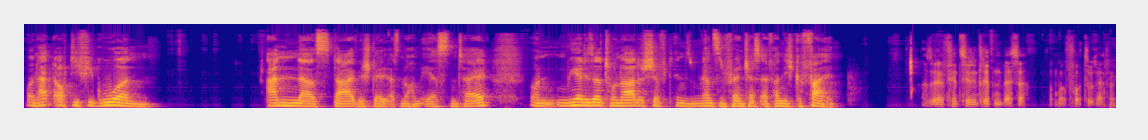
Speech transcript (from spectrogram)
und hat auch die Figuren anders dargestellt als noch im ersten Teil. Und mir hat dieser tonale Shift in diesem ganzen Franchise einfach nicht gefallen. Also dann findest du den dritten besser, um mal vorzugreifen.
